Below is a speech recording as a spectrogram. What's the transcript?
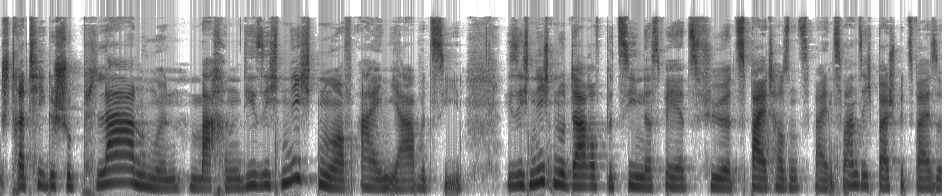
strategische Planungen machen, die sich nicht nur auf ein Jahr beziehen, die sich nicht nur darauf beziehen, dass wir jetzt für 2022 beispielsweise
